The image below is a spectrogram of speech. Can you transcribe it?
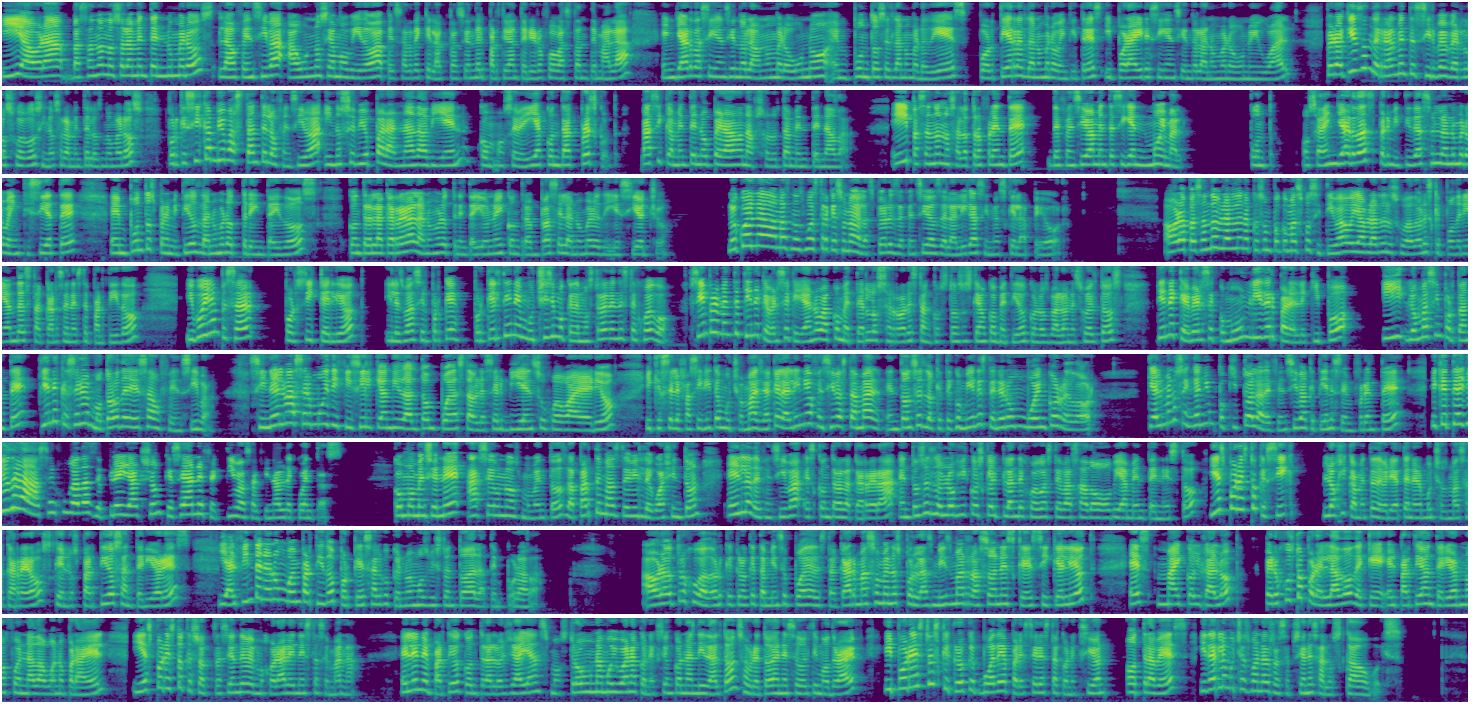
Y ahora, basándonos solamente en números, la ofensiva aún no se ha movido a pesar de que la actuación del partido anterior fue bastante mala. En yardas siguen siendo la número 1, en puntos es la número 10, por tierra es la número 23 y por aire siguen siendo la número 1 igual. Pero aquí es donde realmente sirve ver los juegos y no solamente los números, porque sí cambió bastante la ofensiva y no se vio para nada bien como se veía con Dak Prescott. Básicamente no operaron absolutamente nada. Y pasándonos al otro frente, defensivamente siguen muy mal. Punto. O sea, en yardas permitidas son la número 27, en puntos permitidos la número 32, contra la carrera la número 31 y contra el pase la número 18. Lo cual nada más nos muestra que es una de las peores defensivas de la liga, si no es que la peor. Ahora, pasando a hablar de una cosa un poco más positiva, voy a hablar de los jugadores que podrían destacarse en este partido. Y voy a empezar por Zeke Elliott, y les voy a decir por qué. Porque él tiene muchísimo que demostrar en este juego. Simplemente tiene que verse que ya no va a cometer los errores tan costosos que han cometido con los balones sueltos. Tiene que verse como un líder para el equipo y lo más importante, tiene que ser el motor de esa ofensiva. Sin él va a ser muy difícil que Andy Dalton pueda establecer bien su juego aéreo y que se le facilite mucho más, ya que la línea ofensiva está mal. Entonces lo que te conviene es tener un buen corredor que al menos engañe un poquito a la defensiva que tienes enfrente y que te ayude a hacer jugadas de play action que sean efectivas al final de cuentas. Como mencioné hace unos momentos, la parte más débil de Washington en la defensiva es contra la carrera, entonces lo lógico es que el plan de juego esté basado obviamente en esto. Y es por esto que Zeke lógicamente debería tener muchos más acarreos que en los partidos anteriores y al fin tener un buen partido porque es algo que no hemos visto en toda la temporada. Ahora otro jugador que creo que también se puede destacar más o menos por las mismas razones que Zeke Elliott es Michael Gallup, pero justo por el lado de que el partido anterior no fue nada bueno para él y es por esto que su actuación debe mejorar en esta semana. Él en el partido contra los Giants mostró una muy buena conexión con Andy Dalton, sobre todo en ese último drive, y por esto es que creo que puede aparecer esta conexión otra vez y darle muchas buenas recepciones a los Cowboys.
